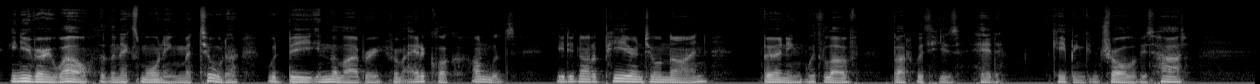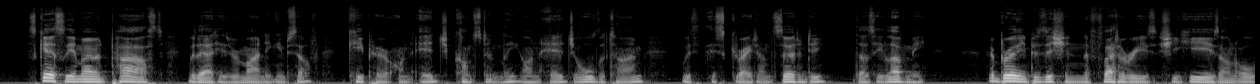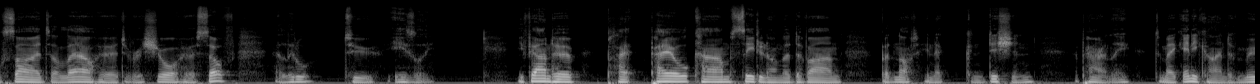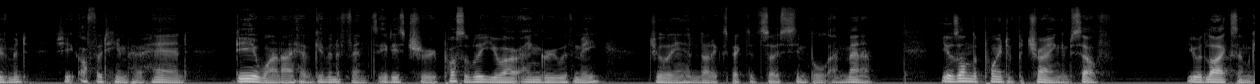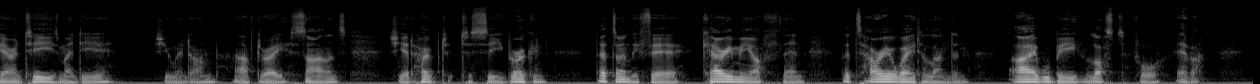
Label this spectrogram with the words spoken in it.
He knew very well that the next morning Matilda would be in the library from eight o'clock onwards. He did not appear until nine, burning with love, but with his head keeping control of his heart. Scarcely a moment passed without his reminding himself, keep her on edge, constantly on edge all the time, with this great uncertainty. Does he love me? Her brilliant position, the flatteries she hears on all sides, allow her to reassure herself a little too easily. He found her pale, calm, seated on the divan, but not in a condition, apparently, to make any kind of movement. She offered him her hand. Dear one, I have given offence, it is true. Possibly you are angry with me. Julian had not expected so simple a manner. He was on the point of betraying himself. You would like some guarantees, my dear, she went on, after a silence she had hoped to see broken. That's only fair. Carry me off, then. Let's hurry away to London. I will be lost for ever,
